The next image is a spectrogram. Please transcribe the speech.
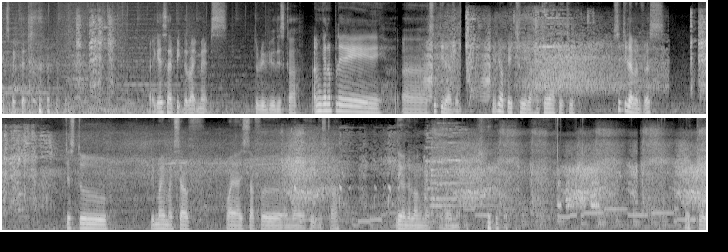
expected. I guess I picked the right maps to review this car. I'm gonna play uh, City 11. Maybe I'll play 2 lah. Okay, I'll play 2. City 11 first. Just to remind myself why I suffer and why I hate this car. Play on the long map, why not? Okay.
